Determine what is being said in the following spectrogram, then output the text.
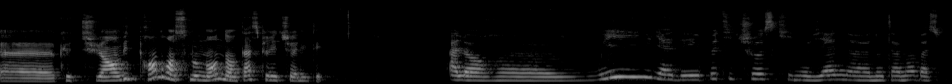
euh, que tu as envie de prendre en ce moment dans ta spiritualité? Alors oui, il y a des petites choses qui me viennent, notamment parce,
